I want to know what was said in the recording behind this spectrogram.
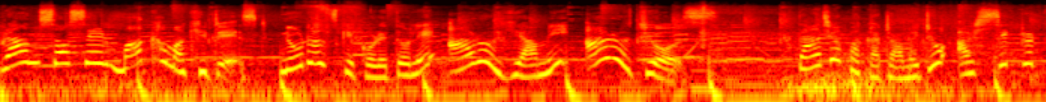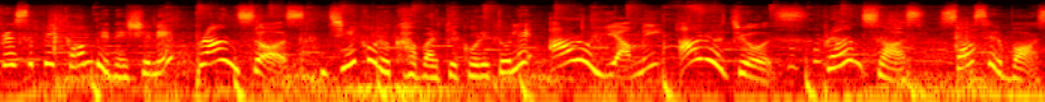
প্রাণ সসের মাখামাখি টেস্ট। নুডলসকে করে তোলে আরও ইয়ামি আরও জোস তাজা পাকা টমেটো আর সিক্রেট রেসিপি কম্বিনেশনে প্রাণ সস যে কোনো খাবারকে করে তোলে আরও ইয়ামি আরও জোস প্রাণ সস সসের বস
